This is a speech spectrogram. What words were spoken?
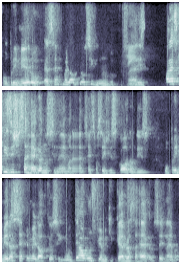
o primeiro é sempre melhor do que o segundo. Né? Parece que existe essa regra no cinema, né? Não sei se vocês discordam disso. O primeiro é sempre melhor do que o segundo. Tem algum filme que quebra essa regra? Vocês lembram?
